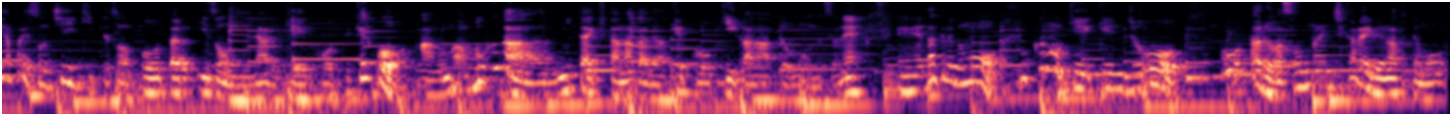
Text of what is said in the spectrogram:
やっぱりその地域ってそのポータル依存になる傾向って結構、あの、まあ、僕が見てきた中では結構大きいかなって思うんですよね。えー、だけれども、僕の経験上、ポータルはそんなに力入れなくても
